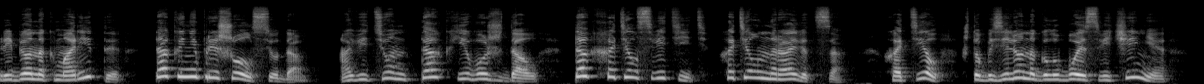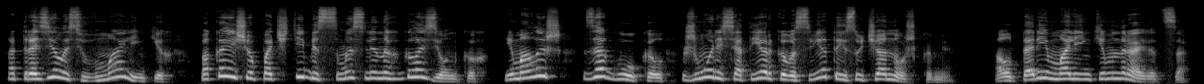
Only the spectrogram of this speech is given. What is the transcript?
Ребенок Мариты так и не пришел сюда. А ведь он так его ждал, так хотел светить, хотел нравиться. Хотел, чтобы зелено-голубое свечение отразилось в маленьких, пока еще почти бессмысленных глазенках, и малыш загукал, жмурясь от яркого света и суча ножками. Алтари маленьким нравятся,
